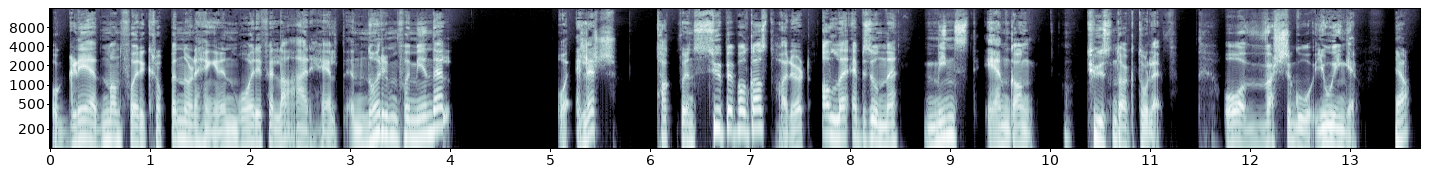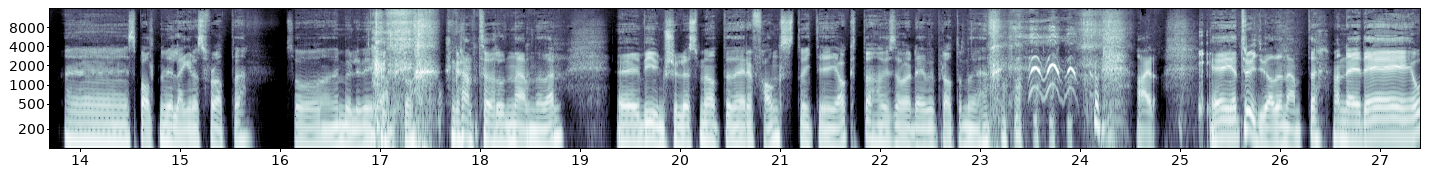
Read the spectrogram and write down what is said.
og gleden man får i kroppen når det henger en mår i fella, er helt enorm for min del. Og ellers, takk for en super podkast, har hørt alle episodene minst én gang. Tusen takk, Torleif. Og vær så god, Jo Inge. Eh, spalten Vi legger oss flate, så det er mulig vi glemte å, glemte å nevne den. Eh, vi unnskylder oss med at det er fangst og ikke jakt, da, hvis det var det vi pratet om. Nei da. Jeg, jeg trodde vi hadde nevnt det, men det, det er jo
